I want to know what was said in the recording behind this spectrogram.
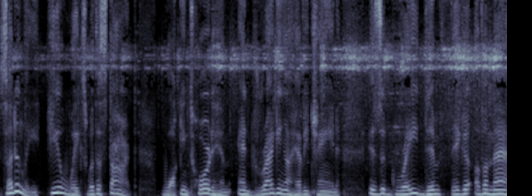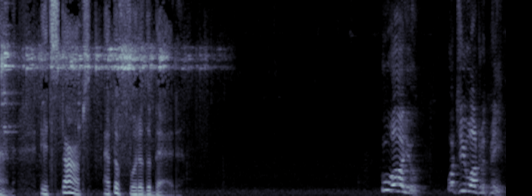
Suddenly, he awakes with a start. Walking toward him and dragging a heavy chain is a gray, dim figure of a man. It stops at the foot of the bed. Who are you? What do you want with me?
